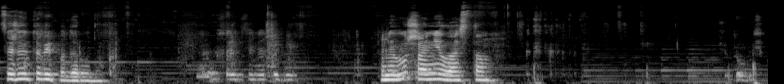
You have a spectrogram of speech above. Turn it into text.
Це ж не тобі подарунок. Рухається на тобі. Лягуша, не лазь там. Чудовисько.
